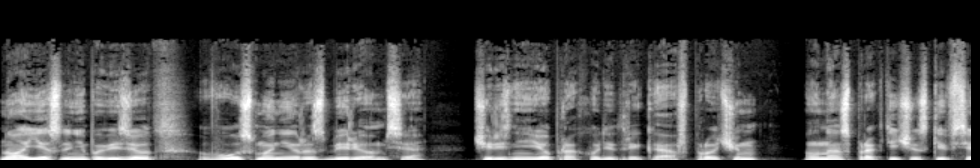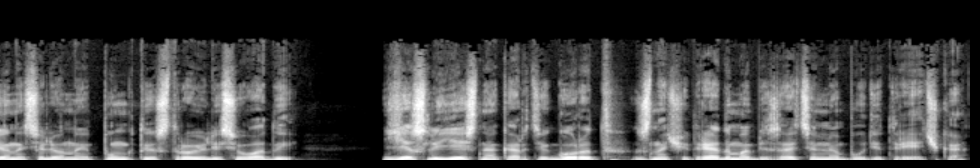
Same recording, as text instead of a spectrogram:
Ну а если не повезет, в Усмане разберемся. Через нее проходит река. Впрочем, у нас практически все населенные пункты строились у воды. Если есть на карте город, значит рядом обязательно будет речка.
